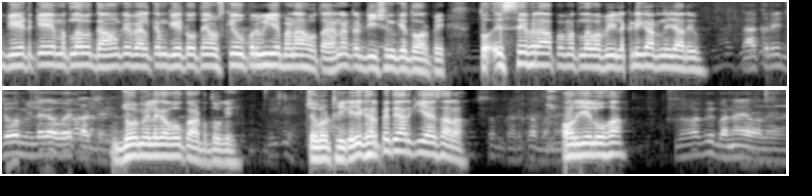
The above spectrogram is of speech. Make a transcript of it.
गेट के मतलब गांव के वेलकम गेट होते हैं उसके ऊपर भी ये बना होता है ना ट्रेडिशन के तौर पे तो इससे फिर आप मतलब अभी लकड़ी काटने जा रहे हो जो मिलेगा वो काट देंगे। जो मिलेगा वो काट दोगे। चलो ठीक है ये घर पे तैयार किया है सारा? सब घर का बना और ये लोहा? लोहा भी बनाया वाला है।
